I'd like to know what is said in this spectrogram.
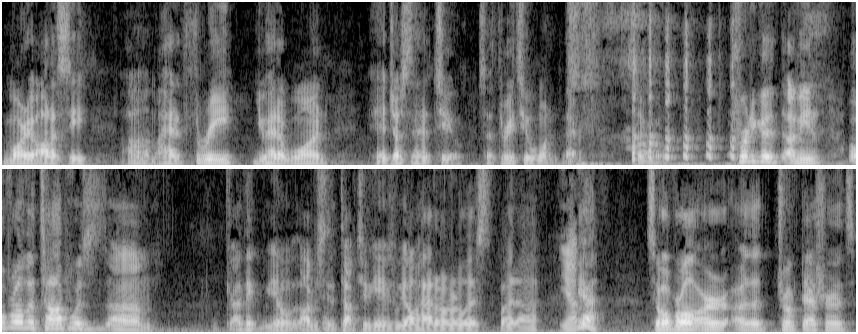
Mario Odyssey. Um, I had it 3. You had it 1 and Justin had it two. So three, two, one there. So pretty good. I mean, overall the top was um I think, you know, obviously the top two games we all had on our list, but uh Yep. yeah. So overall our, our the Drunk Dash Nerds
